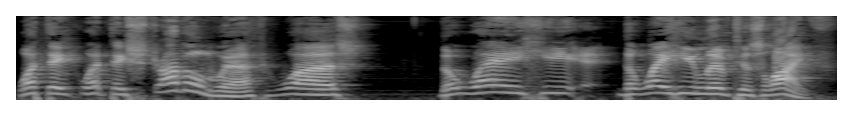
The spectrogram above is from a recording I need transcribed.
What they, what they struggled with was the way, he, the way he lived his life.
